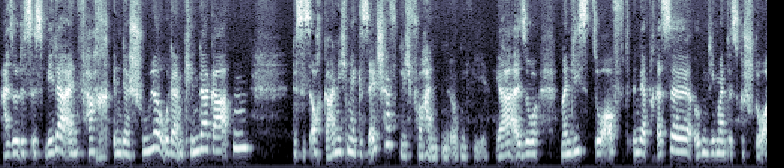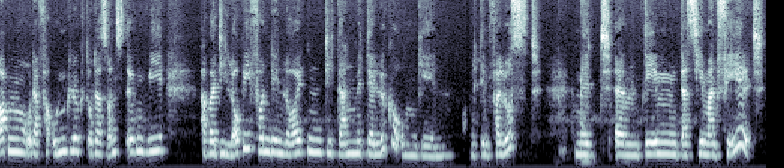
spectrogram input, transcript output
Also das ist weder ein Fach in der Schule oder im Kindergarten das ist auch gar nicht mehr gesellschaftlich vorhanden irgendwie. Ja, also man liest so oft in der Presse, irgendjemand ist gestorben oder verunglückt oder sonst irgendwie. Aber die Lobby von den Leuten, die dann mit der Lücke umgehen, mit dem Verlust, mit ähm, dem, dass jemand fehlt,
